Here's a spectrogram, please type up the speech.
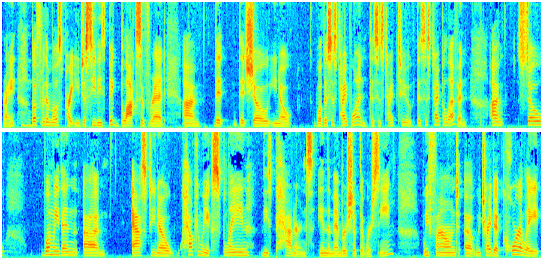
right? Mm-hmm. But for the most part, you just see these big blocks of red um, that that show, you know, well, this is type one, this is type two, this is type 11. Um, so when we then um, asked, you know, how can we explain these patterns in the membership that we're seeing? We found uh, we tried to correlate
